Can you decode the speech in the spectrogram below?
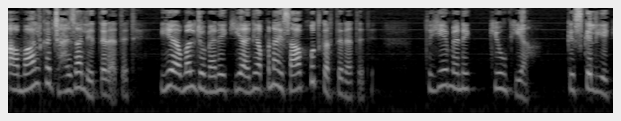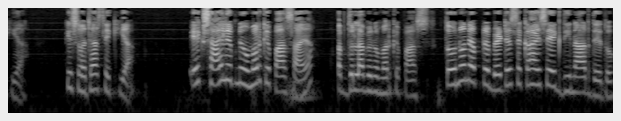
اعمال کا جائزہ لیتے رہتے تھے۔ یہ عمل جو میں نے کیا یعنی اپنا حساب خود کرتے رہتے تھے۔ تو یہ میں نے کیوں کیا؟ کس کے لیے کیا؟ کس وجہ سے کیا؟ ایک ساحل اپنے عمر کے پاس آیا عبد اللہ بن عمر کے پاس۔ تو انہوں نے اپنے بیٹے سے کہا، اسے ایک دینار دے دو۔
